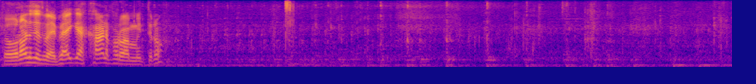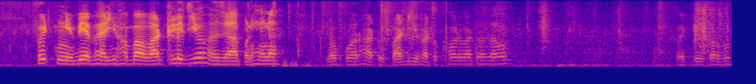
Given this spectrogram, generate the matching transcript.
તો રણજીતભાઈ, ભાઈ ગયા ખાણ ફરવા મિત્રો? ફીટની બે ભારીઓ હબા વાટલી દયો. હજે આપણે હેના બપોર હાટું પાડ્યું હાટું ખોડ વાટવા જાવ વેટિંગ કરવું,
